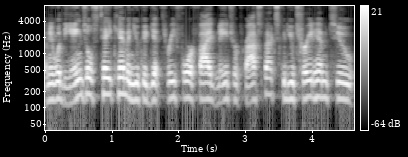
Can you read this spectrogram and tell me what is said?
I mean, would the Angels take him and you could get three, four, five major prospects? Could you trade him to,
